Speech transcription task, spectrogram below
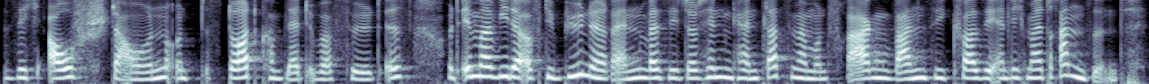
sich aufstauen und es dort komplett überfüllt ist und immer wieder auf die Bühne rennen, weil sie dort hinten keinen Platz mehr haben und fragen, wann sie quasi endlich mal dran sind.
